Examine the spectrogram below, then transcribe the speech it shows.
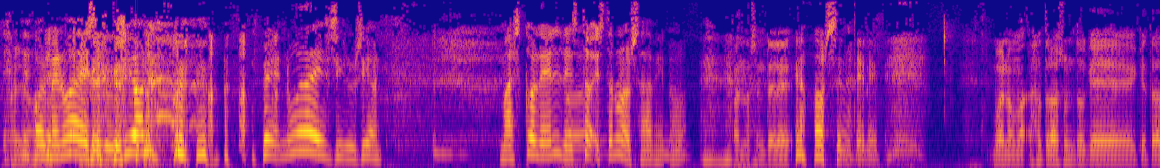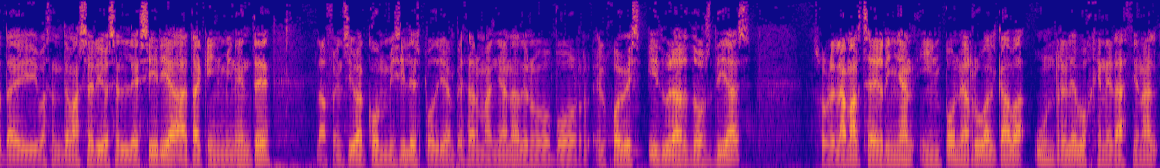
Pues menuda desilusión. menuda desilusión. Más con él, de esto, esto no lo sabe, ¿no? Cuando se entere. No se entere. Bueno, otro asunto que, que trata ahí bastante más serio es el de Siria, ataque inminente. La ofensiva con misiles podría empezar mañana, de nuevo por el jueves, y durar dos días. Sobre la marcha de Griñán impone a Rubalcaba un relevo generacional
